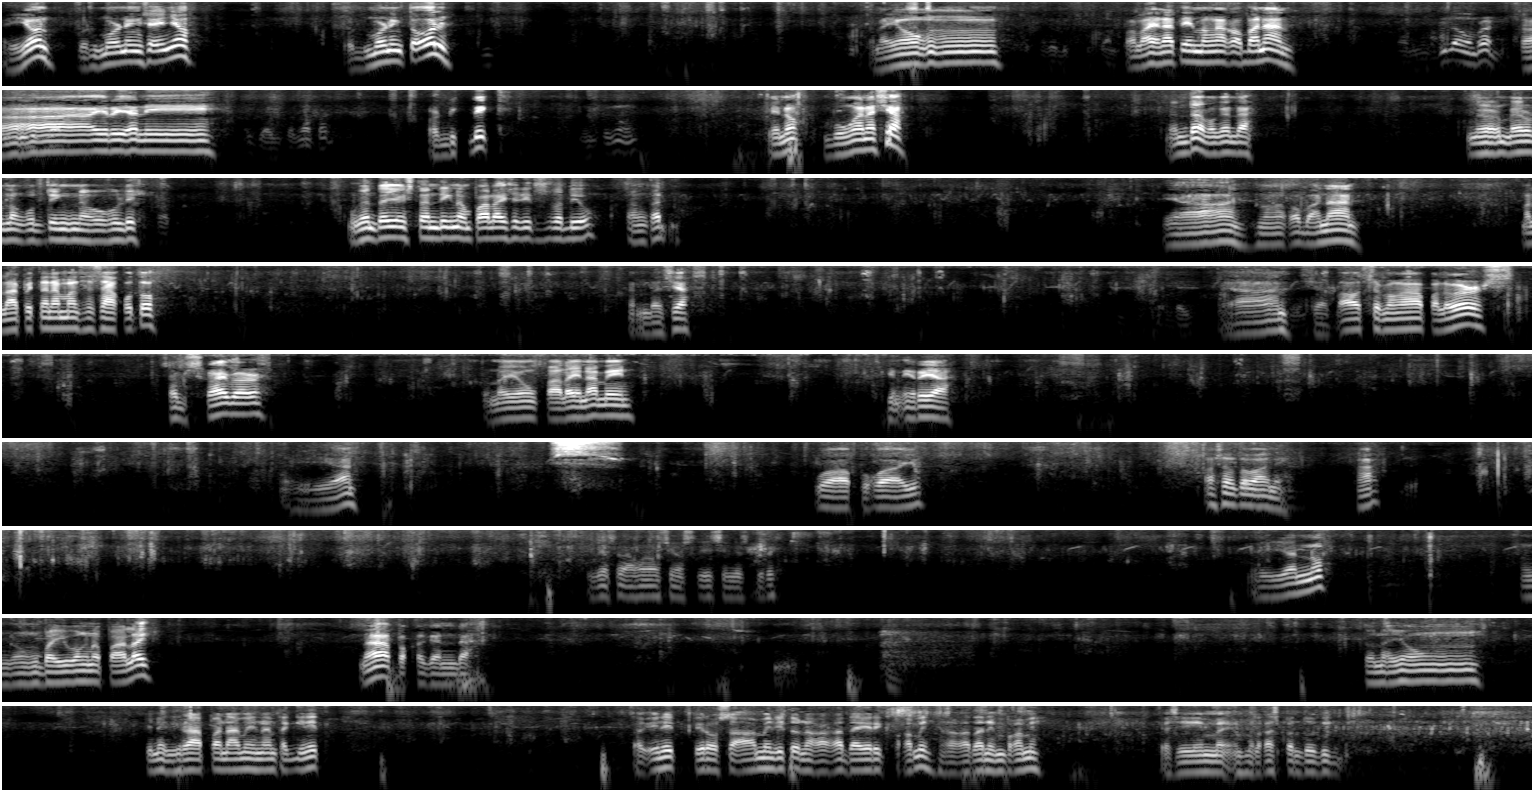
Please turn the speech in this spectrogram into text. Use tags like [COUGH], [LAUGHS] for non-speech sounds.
Ayun, good morning sa inyo. Good morning to all. Ito na yung palay natin mga kabanan sa area ni Parbikbik. Yan o, bunga na siya. Ganda, maganda. Mer meron lang kunting nahuhuli. Maganda yung standing ng palay sa dito sa tabi oh. Tangkad. Yan, mga kabanan. Malapit na naman sa sako to. Ganda siya. Yan, shout out sa mga followers. Subscriber. Ito na yung palay namin. Chicken area. Ayan. Shhh. Wapo kayo. Asan ito man eh? Ha? Tigas na ako ng sinas-sinas dire. Ayan no. Hanggang baywang na palay. Napakaganda. Ito na yung pinaghirapan namin ng tag-init. Tag-init pero sa amin dito nakaka-direct pa kami, nakakatanim pa kami. Kasi may malakas pang tubig.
